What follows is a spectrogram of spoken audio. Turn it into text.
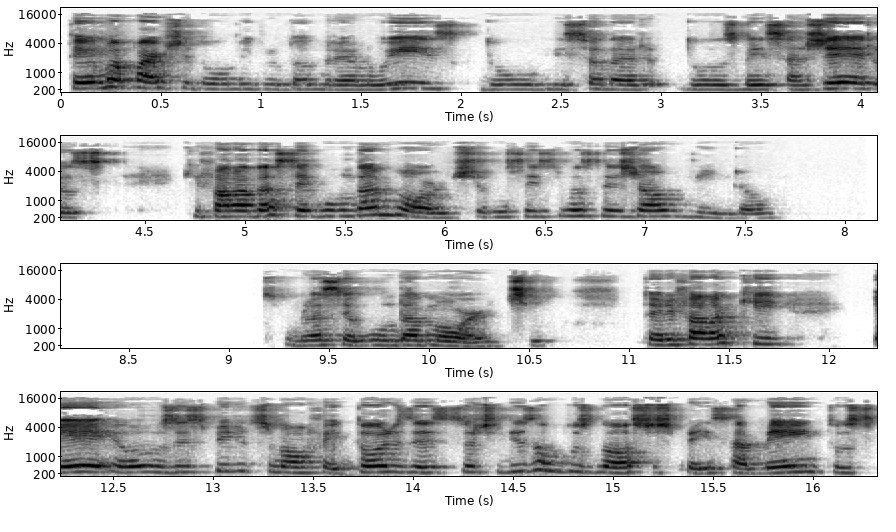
tem uma parte do livro do André Luiz, do missionário dos mensageiros, que fala da segunda morte. Eu não sei se vocês já ouviram sobre a segunda morte. Então ele fala que os espíritos malfeitores eles utilizam dos nossos pensamentos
